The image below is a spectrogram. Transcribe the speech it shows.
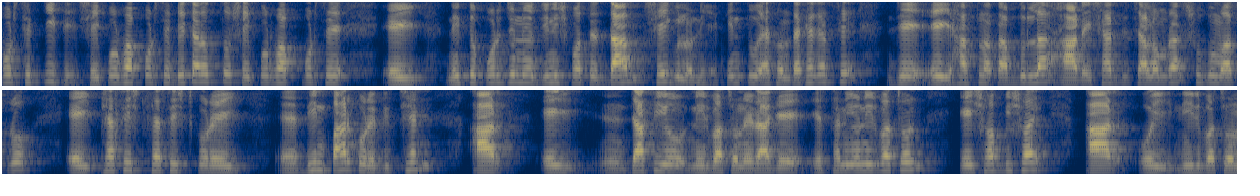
পড়ছে কীতে? সেই প্রভাব পড়ছে বেকারত্ব, সেই প্রভাব পড়ছে এই নিত্য প্রয়োজনীয় জিনিসপত্রের দাম সেইগুলো নিয়ে। কিন্তু এখন দেখা গেছে যে এই হাসনাত আবদুল্লাহ আর এই সার্জিস আলমরা শুধুমাত্র এই ফ্যাসিস্ট ফ্যাসিস্ট করেই দিন পার করে দিচ্ছেন। আর এই জাতীয় নির্বাচনের আগে স্থানীয় নির্বাচন, এই সব বিষয়। আর ওই নির্বাচন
